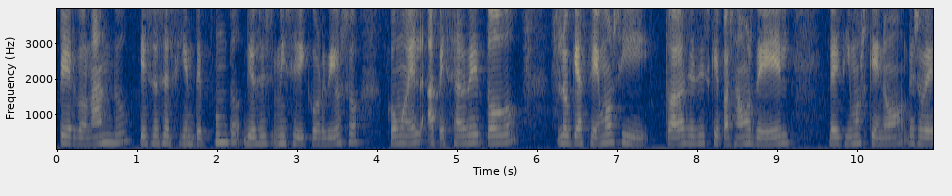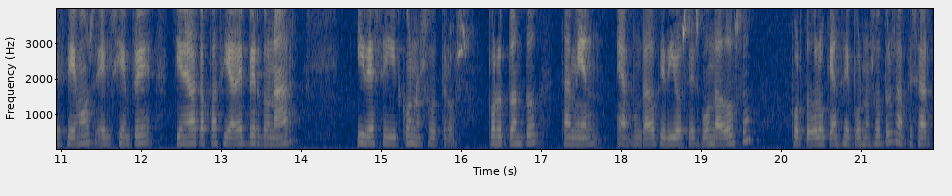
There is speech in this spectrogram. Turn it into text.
perdonando, que eso es el siguiente punto. Dios es misericordioso, como Él, a pesar de todo lo que hacemos y todas las veces que pasamos de Él, le decimos que no, desobedecemos, Él siempre tiene la capacidad de perdonar y de seguir con nosotros. Por lo tanto, también he apuntado que Dios es bondadoso por todo lo que hace por nosotros, a pesar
